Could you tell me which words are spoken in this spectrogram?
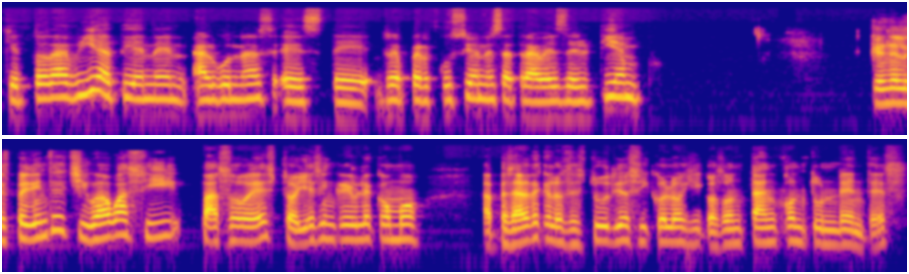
que todavía tienen algunas este, repercusiones a través del tiempo que en el expediente de Chihuahua sí pasó esto y es increíble cómo, a pesar de que los estudios psicológicos son tan contundentes,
